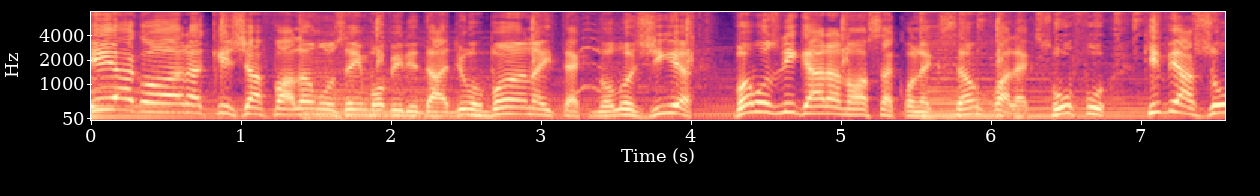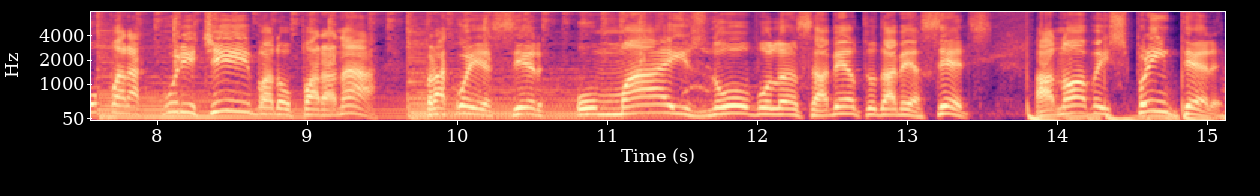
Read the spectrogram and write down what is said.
E agora que já falamos em mobilidade urbana e tecnologia, vamos ligar a nossa conexão com Alex Rufo, que viajou para Curitiba, no Paraná, para conhecer o mais novo lançamento da Mercedes, a nova Sprinter,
